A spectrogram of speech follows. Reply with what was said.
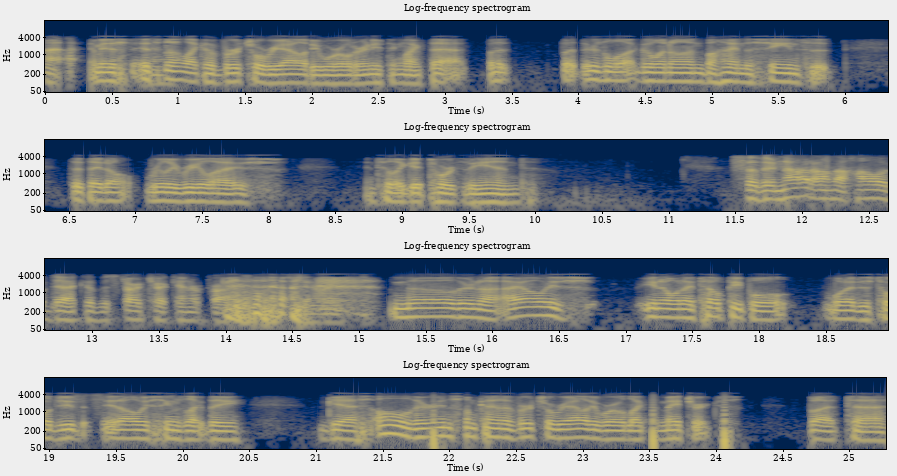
I, mean, it's it's yeah. not like a virtual reality world or anything like that, but but there's a lot going on behind the scenes that that they don't really realize until they get towards the end. So they're not on the holodeck of the Star Trek Enterprise Next Generation. no, they're not. I always you know, when I tell people what I just told you, it always seems like they guess, oh, they're in some kind of virtual reality world like the Matrix, but uh,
